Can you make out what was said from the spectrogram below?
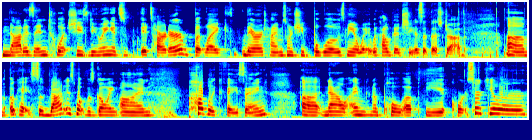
not as into what she's doing, it's it's harder. But like there are times when she blows me away with how good she is at this job. Um, okay, so that is what was going on public facing. Uh, now I'm gonna pull up the court circular.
